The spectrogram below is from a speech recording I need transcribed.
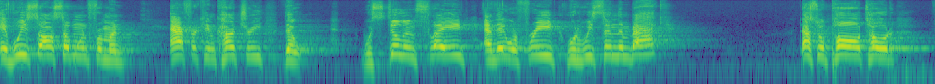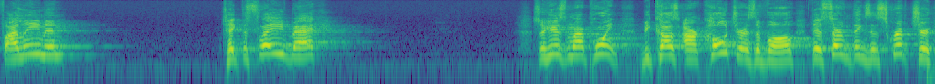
If we saw someone from an African country that was still enslaved and they were freed, would we send them back? That's what Paul told Philemon take the slave back. So here's my point. Because our culture has evolved, there's certain things in Scripture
